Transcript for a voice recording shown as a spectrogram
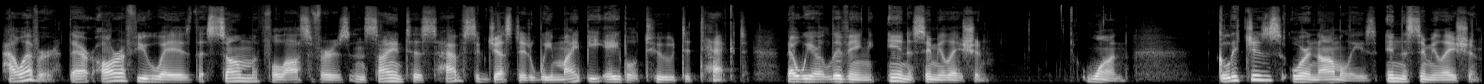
However, there are a few ways that some philosophers and scientists have suggested we might be able to detect that we are living in a simulation. 1. Glitches or anomalies in the simulation.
